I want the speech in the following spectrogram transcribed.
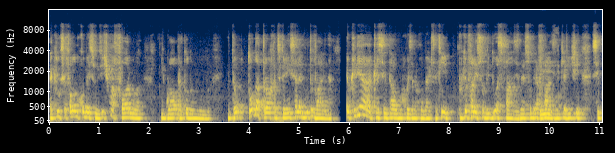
é aquilo que você falou no começo, não existe uma fórmula igual para todo mundo. Então, toda a troca de experiência é muito válida. Eu queria acrescentar alguma coisa na conversa aqui, porque eu falei sobre duas fases, né? Sobre a fase em que a gente se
